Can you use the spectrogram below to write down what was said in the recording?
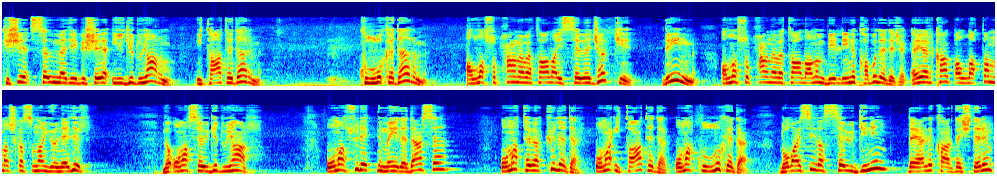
kişi sevmediği bir şeye ilgi duyar mı? İtaat eder mi? Kulluk eder mi? Allah subhanahu ve taala'yı sevecek ki değil mi? Allah subhanahu ve taala'nın birliğini kabul edecek. Eğer kalp Allah'tan başkasına yönelir ve ona sevgi duyar, ona sürekli meylederse ona tevekkül eder, ona itaat eder, ona kulluk eder. Dolayısıyla sevginin değerli kardeşlerim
